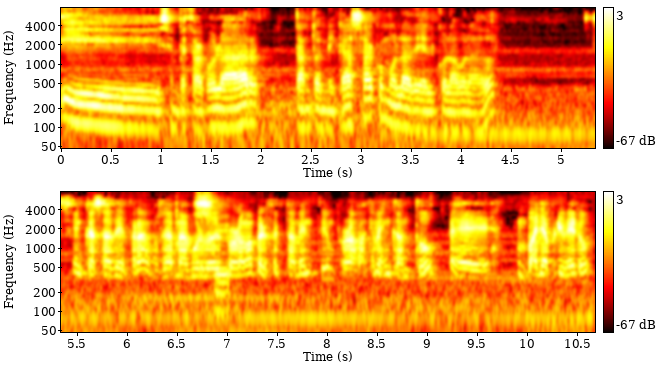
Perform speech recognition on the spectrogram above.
Y se empezó a colar tanto en mi casa como la del colaborador. Sí, en casa de Fran, o sea, me acuerdo sí. del programa perfectamente, un programa que me encantó. Eh, vaya primero,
